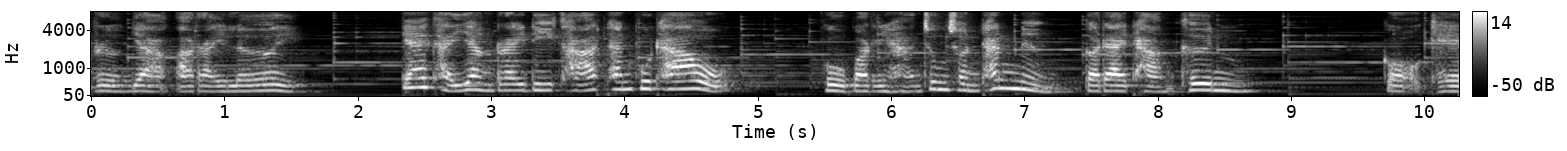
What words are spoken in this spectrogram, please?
เรื่องยากอะไรเลย แก้ไขอย่างไรดีคะท่านผู้เฒ่า ผู้บริหารชุมชนท่านหนึ่งก็ได้ถามขึ้น ก็แค่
